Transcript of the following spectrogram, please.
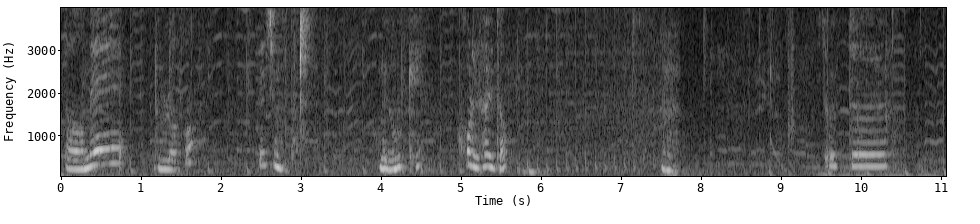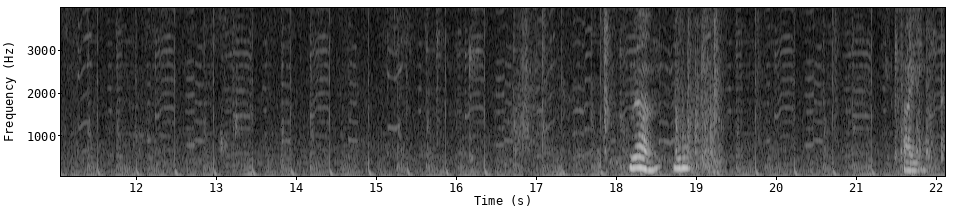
그다음에 눌러서 빼줍니다. 그럼 이렇게 컬이 살죠? 음. 똘똘 그러면 이렇게 말립니다.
